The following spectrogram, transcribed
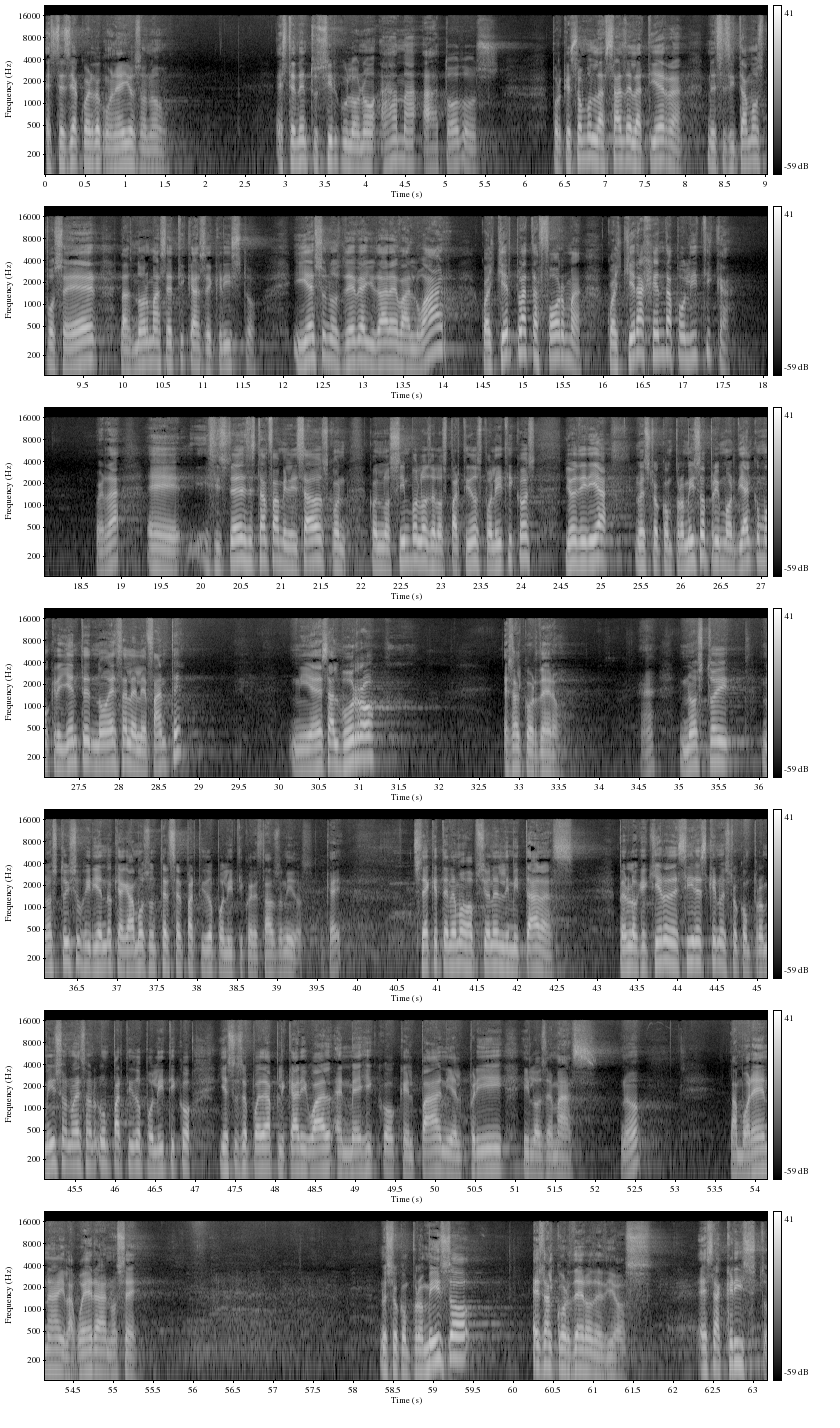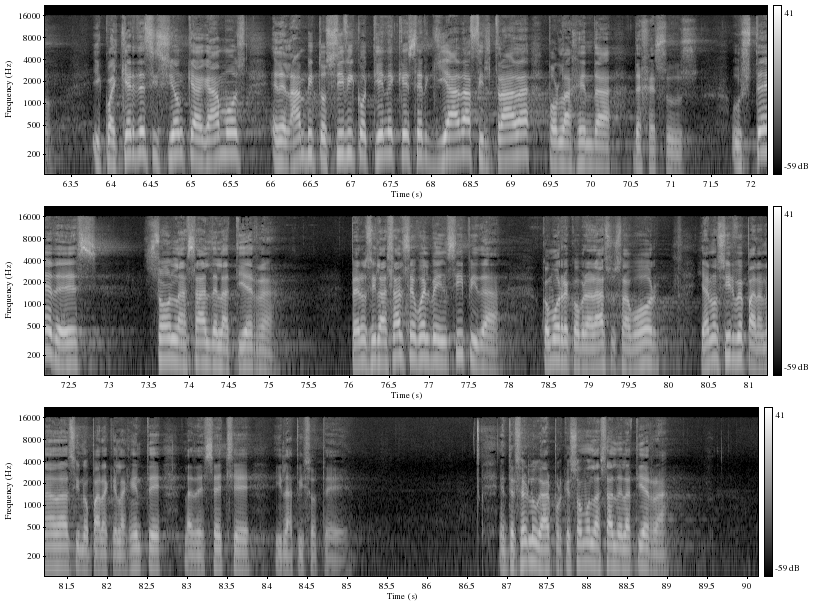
estés de acuerdo con ellos o no, estén en tu círculo o no, ama a todos, porque somos la sal de la tierra, necesitamos poseer las normas éticas de Cristo y eso nos debe ayudar a evaluar cualquier plataforma, cualquier agenda política, ¿verdad? Eh, y si ustedes están familiarizados con, con los símbolos de los partidos políticos, yo diría, nuestro compromiso primordial como creyentes no es al elefante, ni es al burro, es al cordero. ¿eh? No, estoy, no estoy sugiriendo que hagamos un tercer partido político en Estados Unidos. Sé que tenemos opciones limitadas, pero lo que quiero decir es que nuestro compromiso no es un partido político y eso se puede aplicar igual en México que el PAN y el PRI y los demás, ¿no? La morena y la güera, no sé. Nuestro compromiso es al Cordero de Dios, es a Cristo. Y cualquier decisión que hagamos en el ámbito cívico tiene que ser guiada, filtrada por la agenda de Jesús. Ustedes son la sal de la tierra. Pero si la sal se vuelve insípida, ¿cómo recobrará su sabor? Ya no sirve para nada, sino para que la gente la deseche y la pisotee. En tercer lugar, porque somos la sal de la tierra,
